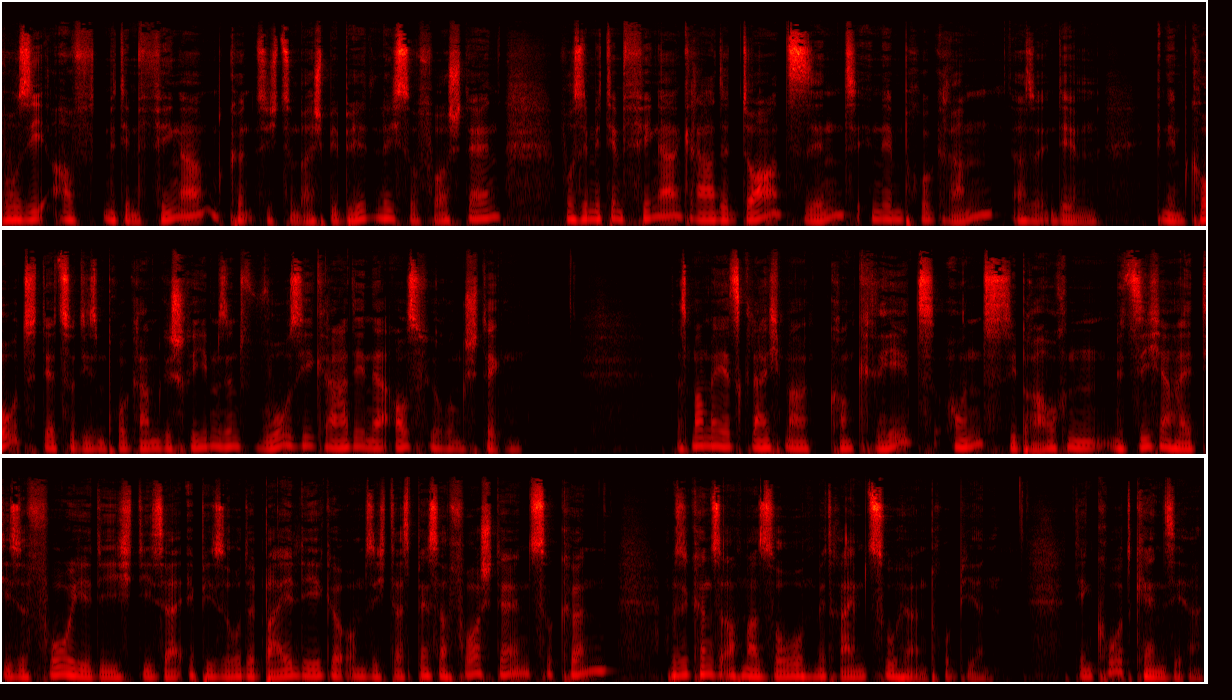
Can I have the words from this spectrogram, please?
wo Sie auf, mit dem Finger, könnten sich zum Beispiel bildlich so vorstellen, wo Sie mit dem Finger gerade dort sind in dem Programm, also in dem, in dem Code, der zu diesem Programm geschrieben sind, wo Sie gerade in der Ausführung stecken. Das machen wir jetzt gleich mal konkret und Sie brauchen mit Sicherheit diese Folie, die ich dieser Episode beilege, um sich das besser vorstellen zu können. Aber Sie können es auch mal so mit reinem Zuhören probieren. Den Code kennen Sie ja.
